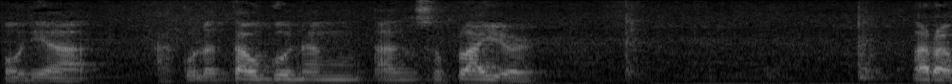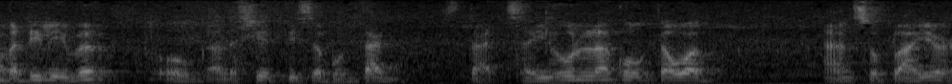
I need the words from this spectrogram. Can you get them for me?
O niya, ako lang tawgon ang, ang supplier para ma-deliver o alas 7 sa buntag. Sa ihon lang ako tawag ang supplier.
